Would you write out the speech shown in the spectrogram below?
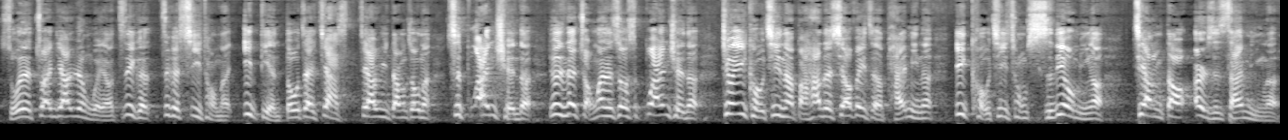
所谓的专家认为哦，这个这个系统呢，一点都在驾驾驭当中呢是不安全的，就是你在转弯的时候是不安全的，就一口气呢把它的消费者排名呢一口气从十六名哦降到二十三名了，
